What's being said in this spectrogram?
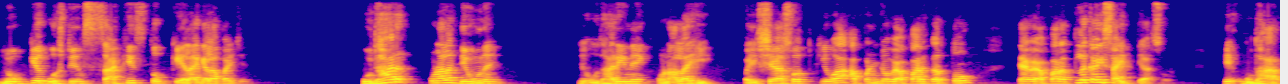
योग्य गोष्टींसाठीच तो केला गेला पाहिजे. उधार कोणाला देऊ नये. म्हणजे उधारीने कोणालाही पैसे असोत किंवा आपण जो व्यापार करतो त्या व्यापारातलं काही साहित्य असो हे उधार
